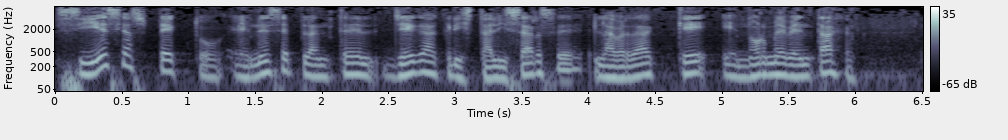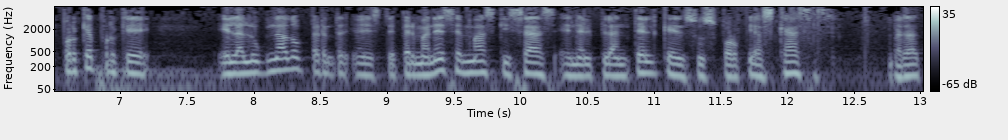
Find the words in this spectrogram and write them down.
Si ese aspecto en ese plantel llega a cristalizarse, la verdad qué enorme ventaja. ¿Por qué? Porque el alumnado este, permanece más quizás en el plantel que en sus propias casas, ¿verdad?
